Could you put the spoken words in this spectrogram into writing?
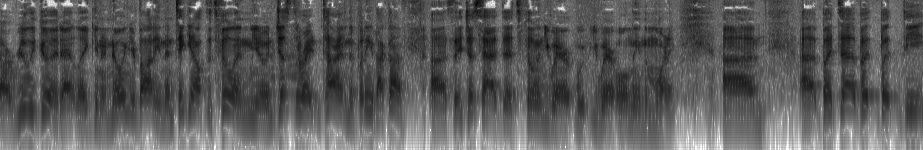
are really good at like you know knowing your body and then taking off the tefillin, you know, in just the right time and then putting it back on, uh, so they just had uh, tefillin you wear you wear only in the morning. Um, uh, but uh, but but the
